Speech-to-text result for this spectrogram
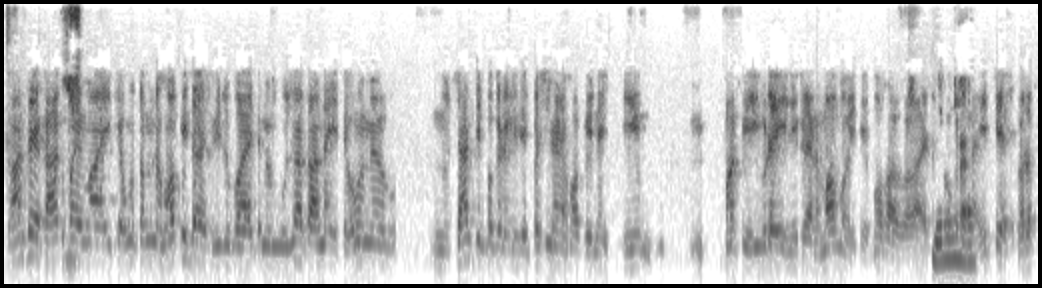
કાંધે કાગબાઈ માં કે હું તમને હોપી દઈશ વિજુભાઈ તમે મૂંઝાતા નહીં તો હું મેં શાંતિ પકડી લીધી. પછી એને હોપી નહીં. એ પાછી ઈવડાઈ નીકળ્યા મામો તે મોહાળ વાળા ઇતિહાસ ભરત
